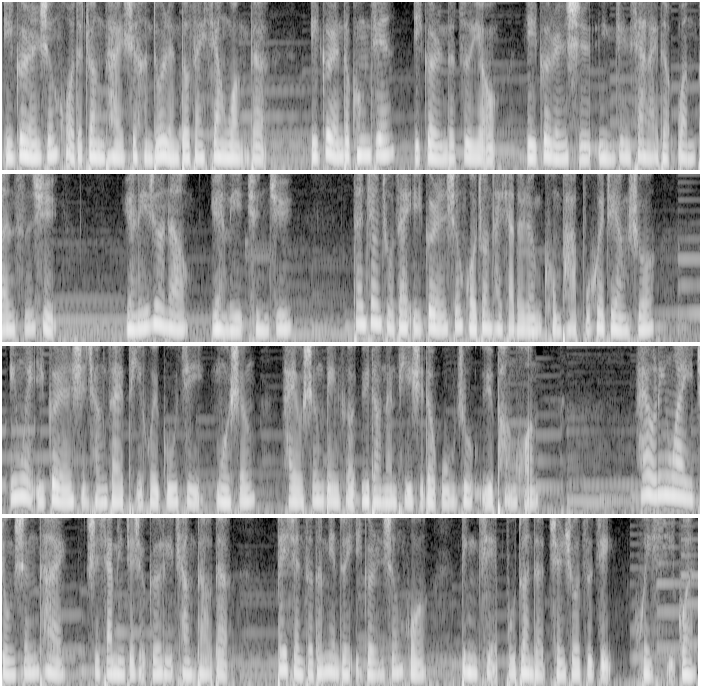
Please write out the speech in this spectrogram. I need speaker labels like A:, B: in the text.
A: 一个人生活的状态是很多人都在向往的，一个人的空间，一个人的自由，一个人时宁静下来的万般思绪，远离热闹，远离群居。但正处在一个人生活状态下的人，恐怕不会这样说，因为一个人时常在体会孤寂、陌生，还有生病和遇到难题时的无助与彷徨。还有另外一种生态，是下面这首歌里唱到的：被选择的面对一个人生活，并且不断的劝说自己会习惯。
